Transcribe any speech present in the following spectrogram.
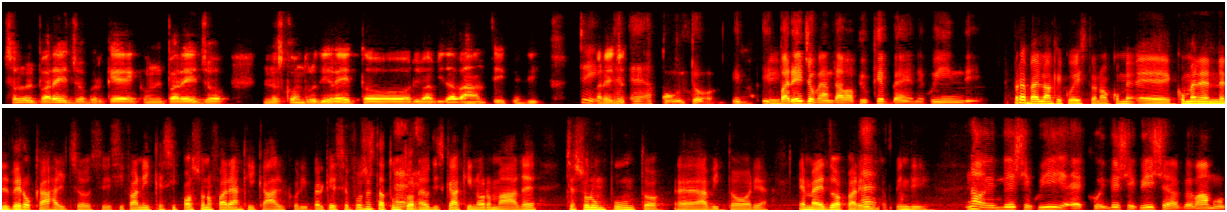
solo il pareggio, perché con il pareggio nello scontro diretto arrivavi davanti, quindi sì, pareggio... eh, appunto, il, il pareggio mi andava più che bene, quindi però è bello anche questo, no? come, come nel, nel, vero calcio si, si, fanno i, si, possono fare anche i calcoli, perché se fosse stato un eh. torneo di scacchi normale c'è solo un punto eh, a vittoria e mezzo a pareggio. Eh. Quindi... No, invece qui, ecco, invece qui avevamo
